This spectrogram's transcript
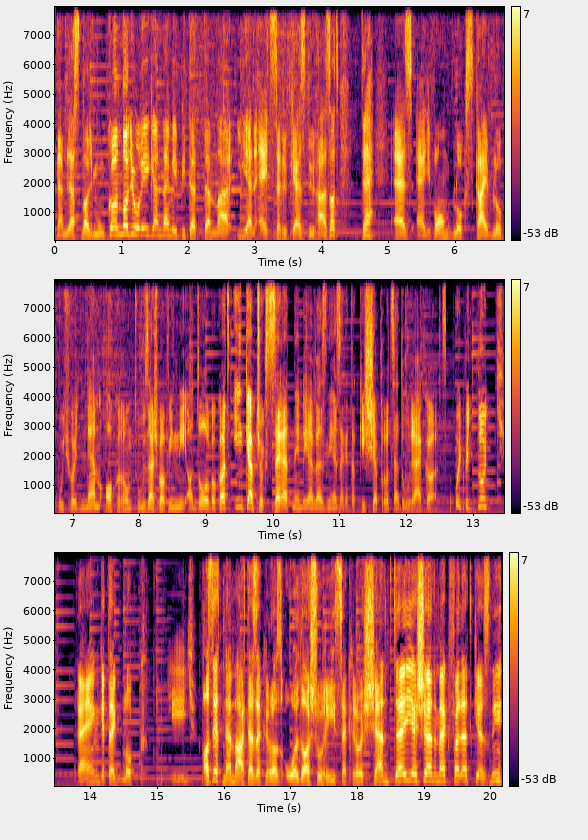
nem lesz nagy munka, nagyon régen nem építettem már ilyen egyszerű kezdőházat, de ez egy one block skyblock, úgyhogy nem akarom túlzásba vinni a dolgokat, inkább csak szeretném élvezni ezeket a kisebb procedúrákat. Úgy, úgy, úgy, rengeteg blokk, így. Azért nem árt ezekről az oldalsó részekről sem teljesen megfeledkezni,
